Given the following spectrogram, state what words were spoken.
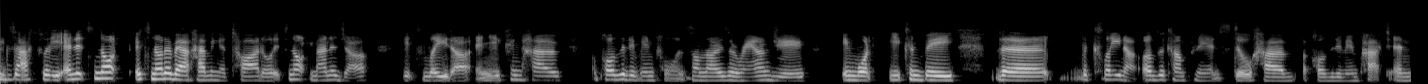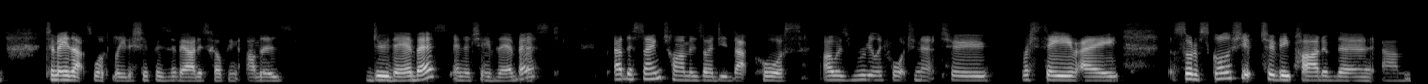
Exactly. And it's not it's not about having a title. It's not manager, it's leader and you can have a positive influence on those around you in what you can be the the cleaner of the company and still have a positive impact. And to me that's what leadership is about is helping others do their best and achieve their best. At the same time as I did that course, I was really fortunate to receive a sort of scholarship to be part of the um,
